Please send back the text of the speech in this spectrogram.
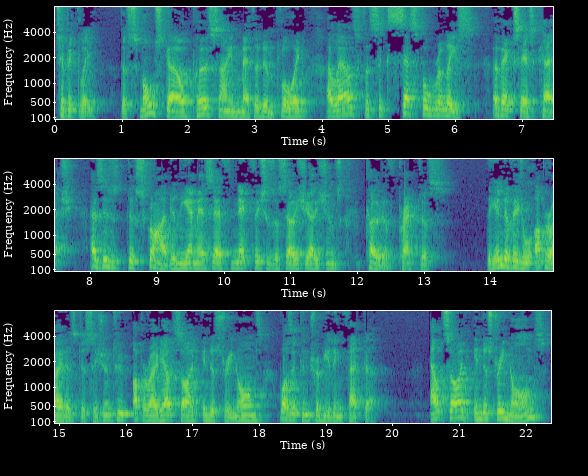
Typically, the small-scale purse seine method employed allows for successful release of excess catch, as is described in the MSF Net Fishers Association's Code of Practice. The individual operator's decision to operate outside industry norms was a contributing factor. Outside industry norms?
